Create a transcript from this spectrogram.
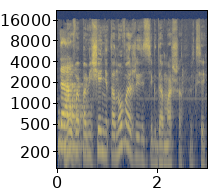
Да. Новое помещение – это новая жизнь всегда, Маша, Алексей?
